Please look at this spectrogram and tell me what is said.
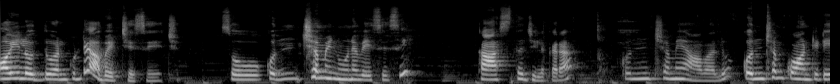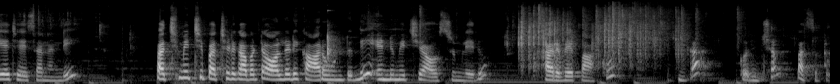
ఆయిల్ వద్దు అనుకుంటే అవాయిడ్ చేసేయచ్చు. సో కొంచెమే నూనె వేసేసి కాస్త జీలకర్ర కొంచెమే ఆవాలు కొంచెం క్వాంటిటీయే చేశానండి. పచ్చిమిర్చి పచ్చడి కాబట్టి ఆల్రెడీ కారం ఉంటుంది ఎండుమిర్చి అవసరం లేదు. కరివేపాకు ఇంకా కొంచెం పసుపు.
